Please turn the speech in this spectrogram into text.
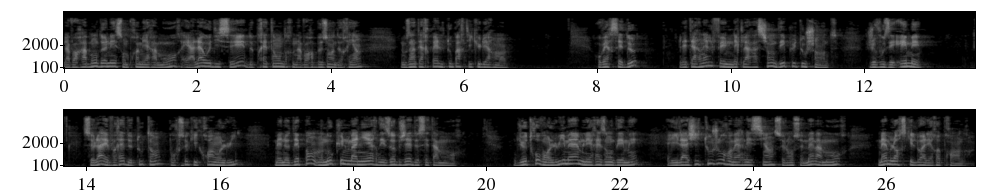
d'avoir abandonné son premier amour et à Laodicée de prétendre n'avoir besoin de rien nous interpellent tout particulièrement. Au verset 2, l'Éternel fait une déclaration des plus touchantes. Je vous ai aimé. Cela est vrai de tout temps pour ceux qui croient en lui, mais ne dépend en aucune manière des objets de cet amour. Dieu trouve en lui-même les raisons d'aimer, et il agit toujours envers les siens selon ce même amour, même lorsqu'il doit les reprendre.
